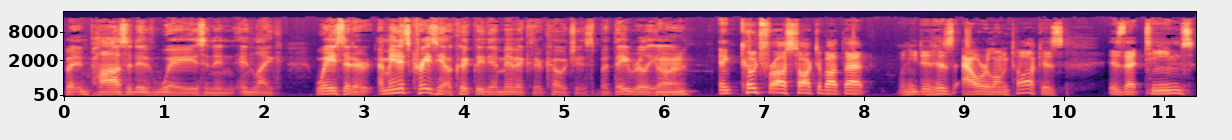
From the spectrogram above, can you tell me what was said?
but in positive ways and in, in like ways that are, I mean, it's crazy how quickly they mimic their coaches, but they really mm-hmm. are. And Coach Frost talked about that when he did his hour long talk is is that teams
